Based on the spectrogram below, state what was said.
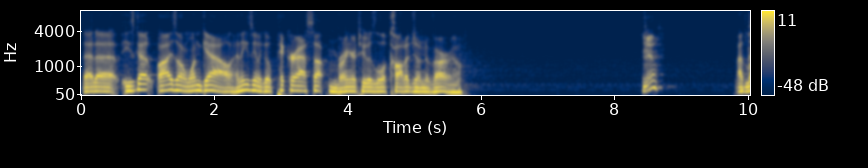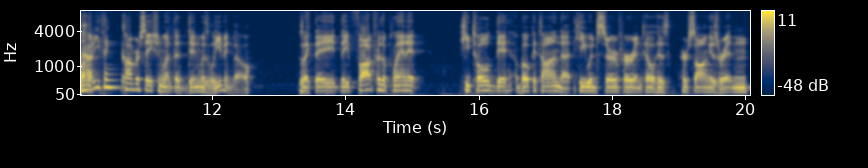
that uh he's got eyes on one gal. I think he's gonna go pick her ass up and bring her to his little cottage on Nevarro. yeah. I'd love How it. do you think the conversation went that Din was leaving though? It was like they they fought for the planet. He told Di- Bo-Katan that he would serve her until his her song is written.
